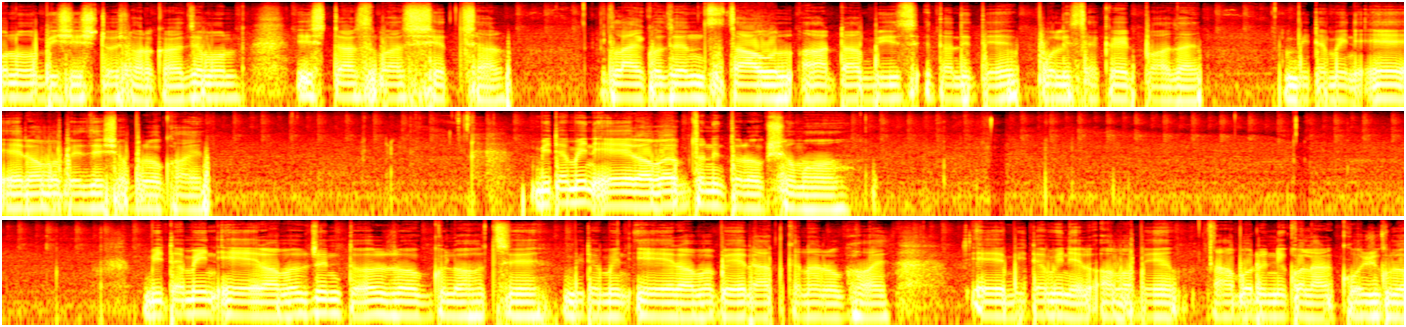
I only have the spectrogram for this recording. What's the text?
অণু বিশিষ্ট শর্করা যেমন স্টার্চ বা শ্বেতসার, গ্লাইকোজেন, চাউল, আটা, বীজ ইত্যাদিতে পলিস্যাক্রাইড পাওয়া যায়। ভিটামিন এ এর অভাবে যেসব রোগ হয়। ভিটামিন এ এর অভাবজনিত রোগসমূহ। ভিটামিন এ এর অভাবজনিত রোগগুলো হচ্ছে, ভিটামিন এ এর অভাবে রাতকানা রোগ হয় ভিটামিনের অভাবে আবরণী কলার কোষগুলো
